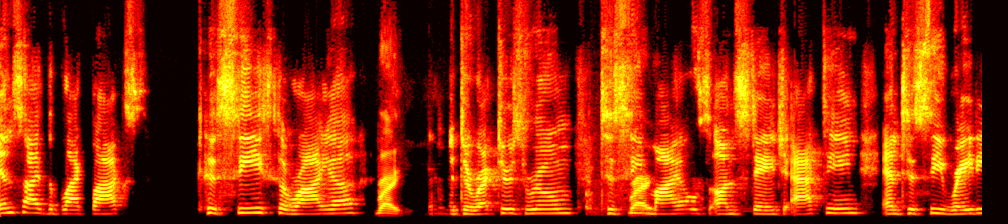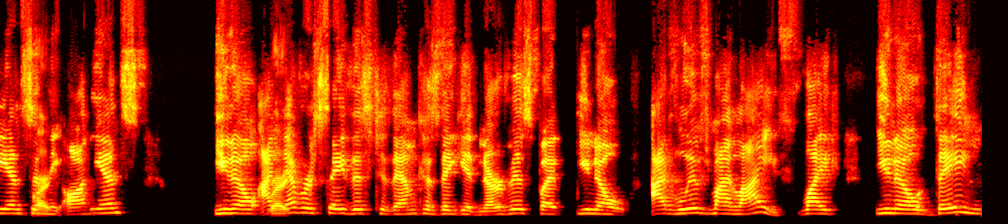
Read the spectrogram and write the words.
inside the black box, to see Soraya right in the director's room to see right. Miles on stage acting and to see radiance right. in the audience. You know, I right. never say this to them because they get nervous, but you know, I've lived my life. Like, you know, they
